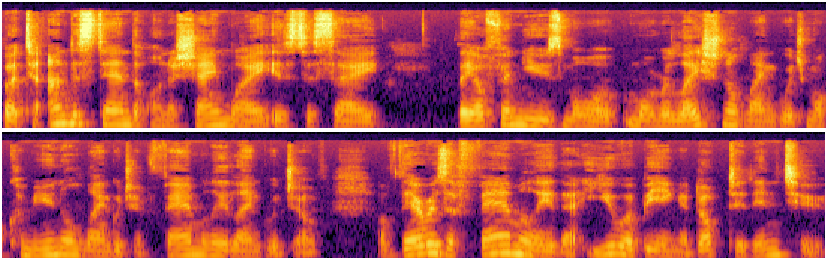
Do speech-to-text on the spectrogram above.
But to understand the honor shame way is to say they often use more more relational language more communal language and family language of of there is a family that you are being adopted into.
